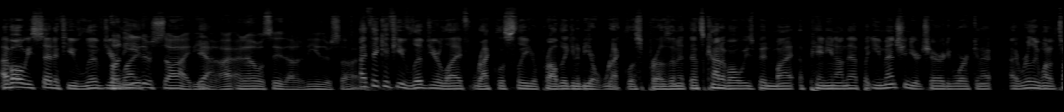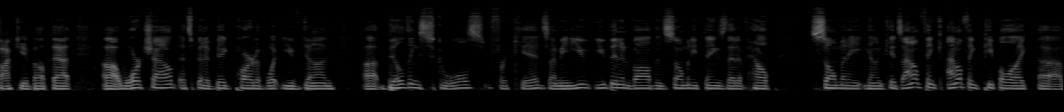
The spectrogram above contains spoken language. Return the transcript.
I've always said if you lived your life on life, either side. Even, Yeah. I, and I will say that on either side. I think if you've lived your life recklessly, you're probably going to be a reckless president. That's kind of always been my opinion on that. But you mentioned your charity work, and I, I really want to talk to you about that. Uh, War Child, that's been a big part of what you've done. Uh, building schools for kids. I mean, you you've been involved in so many things that have helped so many young kids. I don't think I don't think people like. Uh,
